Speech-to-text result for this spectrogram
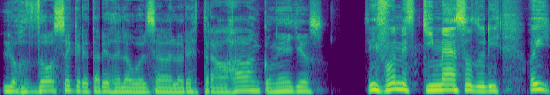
Los dos secretarios de la bolsa de valores trabajaban con ellos. Sí, fue un esquimazo durísimo. Oye,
